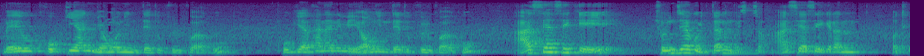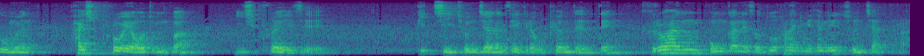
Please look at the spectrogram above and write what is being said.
매우 고귀한 영혼인데도 불구하고 고귀한 하나님의 영인데도 불구하고 아시아 세계에 존재하고 있다는 것이죠. 아시아 세계란 어떻게 보면 80%의 어둠과 20%의 이제 빛이 존재하는 세계라고 표현되는데 그러한 공간에서도 하나님의 현현이 존재하더라.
